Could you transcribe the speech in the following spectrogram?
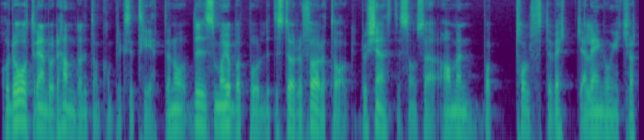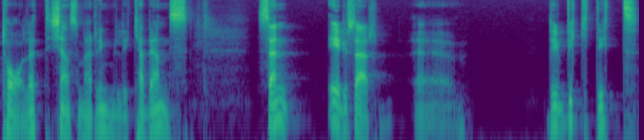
Och då återigen då, det handlar lite om komplexiteten. Och vi som har jobbat på lite större företag, då känns det som så här, ja men var tolfte vecka eller en gång i kvartalet känns som en rimlig kadens. Sen är det ju så här, eh, det är viktigt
